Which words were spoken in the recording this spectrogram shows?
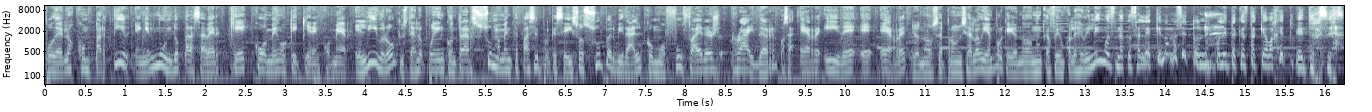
poderlos compartir en el mundo para saber qué comen o qué quieren comer. El libro, que ustedes lo pueden encontrar sumamente fácil porque se hizo súper viral como Foo Fighters Rider, o sea, R-I-D-E-R. Yo no sé pronunciarlo bien porque yo no, nunca fui a un colegio bilingüe, sino que salía aquí nomás esto, una escuelita que está aquí abajito. Entonces,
